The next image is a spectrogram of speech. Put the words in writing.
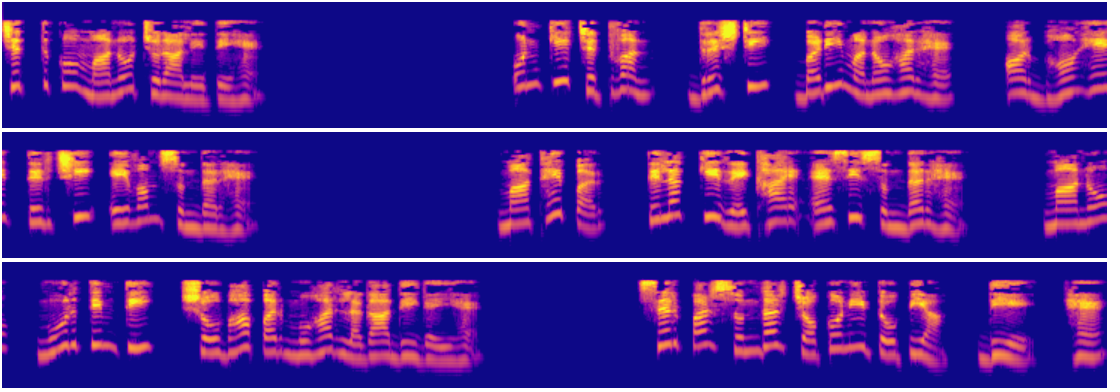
चित्त को मानो चुरा लेते हैं। उनकी चितवन दृष्टि बड़ी मनोहर है और भौहें तिरछी एवं सुंदर है। माथे पर तिलक की रेखाएँ ऐसी सुंदर हैं, मानो मूर्तिमती शोभा पर मुहर लगा दी गई है। सिर पर सुंदर चौकोनी टोपियाँ दिए हैं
